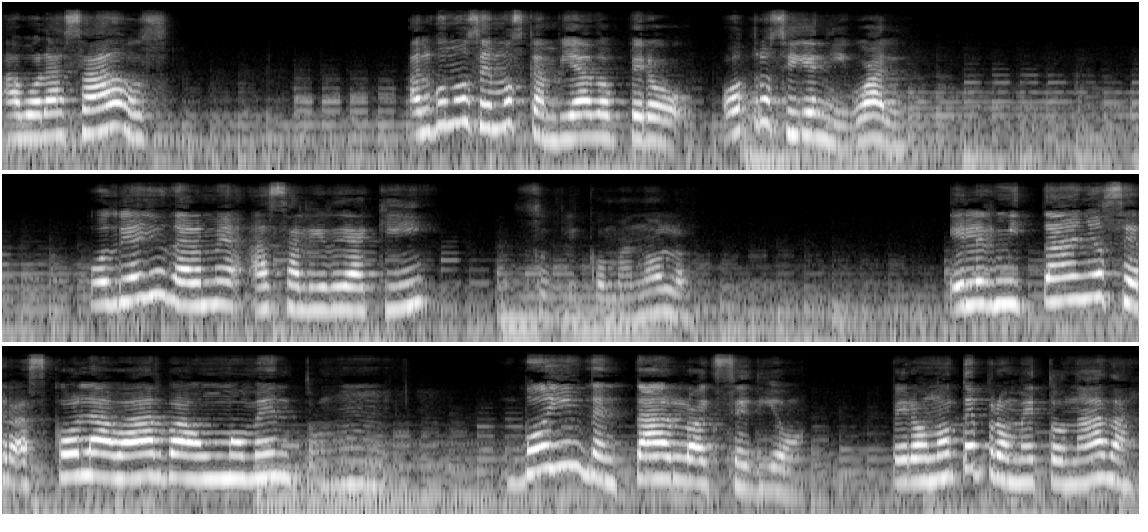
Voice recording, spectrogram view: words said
aborazados. Algunos hemos cambiado, pero otros siguen igual. ¿Podría ayudarme a salir de aquí? suplicó Manolo. El ermitaño se rascó la barba un momento. Mm, Voy a intentarlo, accedió, pero no te prometo nada.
